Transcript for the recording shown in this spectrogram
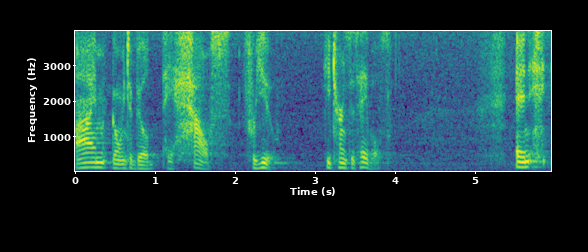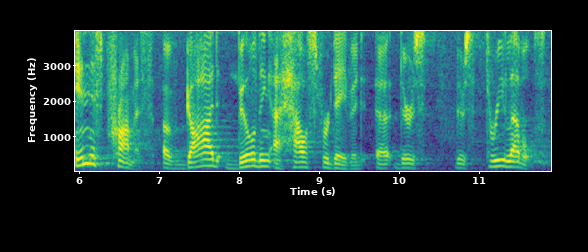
I'm going to build a house for you. He turns the tables. And in this promise of God building a house for David, uh, there's, there's three levels.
